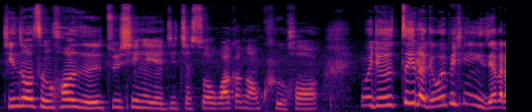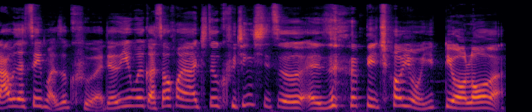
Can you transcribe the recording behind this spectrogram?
今朝正好是最新个一季结束，我也刚刚看好，因为就是追了搿位毕竟现在勿大会得追物事看个，但是因为搿只好像一记头看进去之后，还是 比较容易掉牢个。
